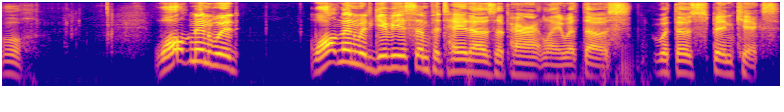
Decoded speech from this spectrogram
Oh, Waltman would Waltman would give you some potatoes apparently with those with those spin kicks.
